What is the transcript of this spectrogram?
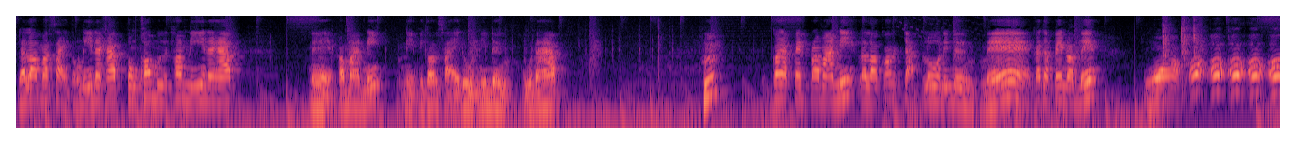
แล้วเรามาใส่ตรงนี้นะครับ ตรงข้อมือท่อนนี้นะครับ นี่ประมาณนี้นี่พี่ต้นสายดูนิดนึงดูนะครับฮึก็จะเป็นประมาณนี้แล้วเราก็จัดโล่นิดนึงแน่ก็จะเป็นแบบนี้วอโอ้โอ้โอ้โอ้โอ้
